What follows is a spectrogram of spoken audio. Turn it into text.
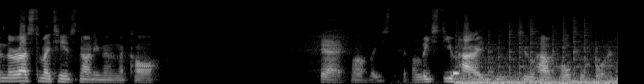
And the rest of my team's not even in the call. Yeah, well, at least. At least you have to have vocal cords.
